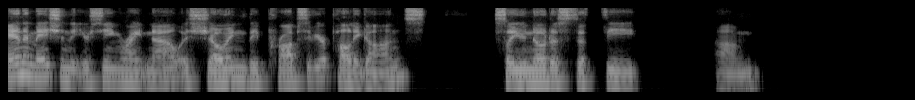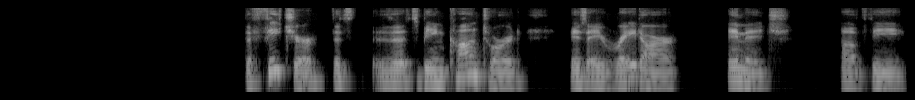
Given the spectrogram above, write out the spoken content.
animation that you're seeing right now is showing the ProbSevere polygons. So you notice that the um, the feature that's that's being contoured is a radar image of the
